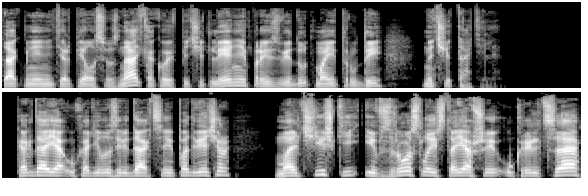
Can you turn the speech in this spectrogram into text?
Так мне не терпелось узнать, какое впечатление произведут мои труды на читателя. Когда я уходил из редакции под вечер, Мальчишки и взрослые, стоявшие у крыльца,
